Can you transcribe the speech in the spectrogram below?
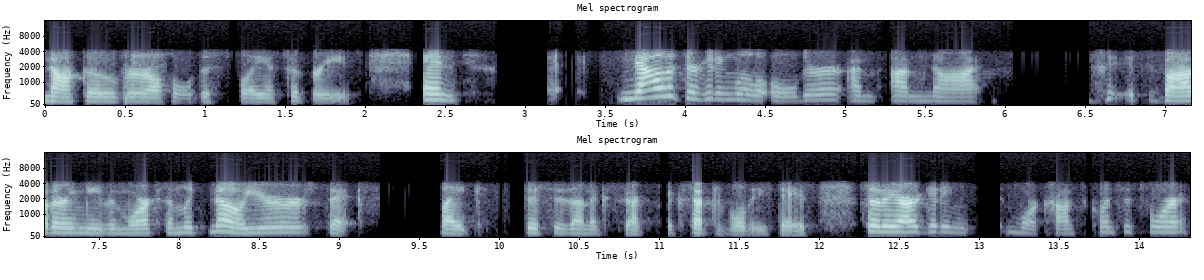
knock over a whole display of Febreze. And now that they're getting a little older, I'm I'm not it's bothering me even more cuz I'm like, "No, you're 6. Like this is unacceptable these days. So they are getting more consequences for it,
